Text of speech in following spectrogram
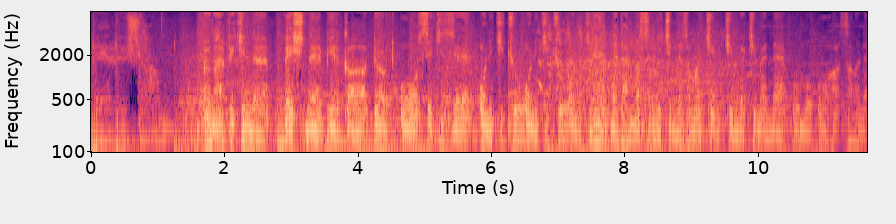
Perişan. Ömer Pekin'le 5N 1K 4O 8Y 12Q 12Q 12 ne, neden nasıl niçin ne zaman kim kim ve kime ne o mu oha sana ne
